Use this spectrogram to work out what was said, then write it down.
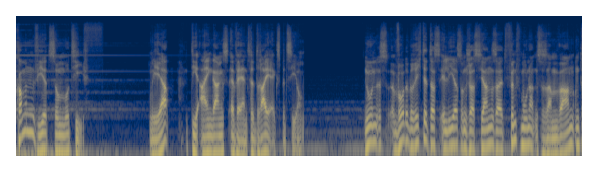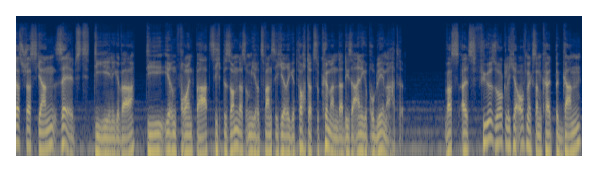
Kommen wir zum Motiv. Ja, die eingangs erwähnte Dreiecksbeziehung. Nun, es wurde berichtet, dass Elias und Jassian seit fünf Monaten zusammen waren und dass Jassian selbst diejenige war, die ihren Freund bat, sich besonders um ihre 20-jährige Tochter zu kümmern, da diese einige Probleme hatte. Was als fürsorgliche Aufmerksamkeit begann,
